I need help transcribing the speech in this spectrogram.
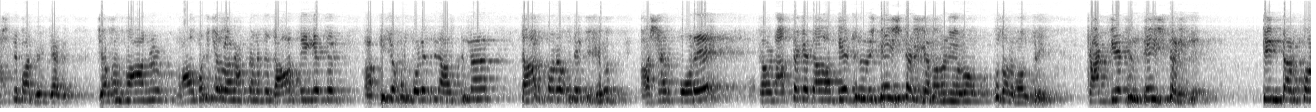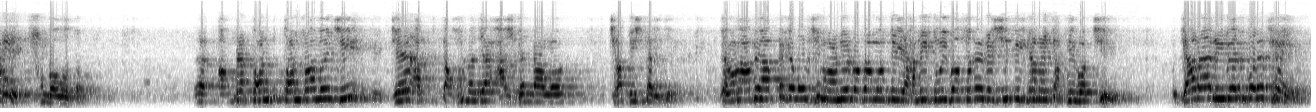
আসতে পারবেন কেন? যখন মহাপরিচালক আপনার কাছে দাওয়াত দিয়ে গেছেন, আপনি যখন বলেছেন আসবেন না, তারপরে উনি ফেরত আসার পরে, কারণ আপনাকে দাওয়াত দিয়েছেন উনি তেইশ তারিখে, মাননীয় প্রধানমন্ত্রী। কার্ড দিয়েছেন তেইশ তারিখে, তিনটার পরে সম্ভবত। আমরা কনফার্ম হয়েছি যে আপনি তখন যে আসবেন না হলো ছাব্বিশ তারিখে। এবং আমি আপনাকে বলছি, মাননীয় প্রধানমন্ত্রী, আমি দুই বছরের বেশি পিলখানায় চাকরি করছি। যারা রিবেল করেছে,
